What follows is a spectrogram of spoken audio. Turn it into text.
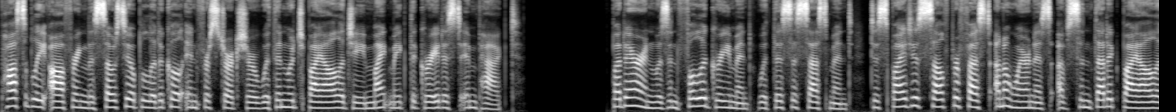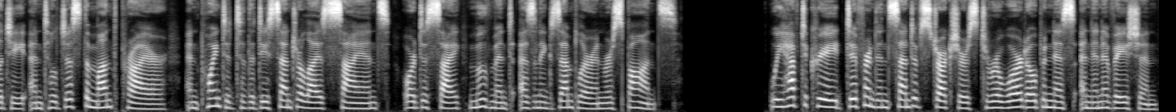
possibly offering the socio-political infrastructure within which biology might make the greatest impact. Buterin was in full agreement with this assessment, despite his self professed unawareness of synthetic biology until just the month prior, and pointed to the decentralized science, or DeSci, movement as an exemplar in response. We have to create different incentive structures to reward openness and innovation,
